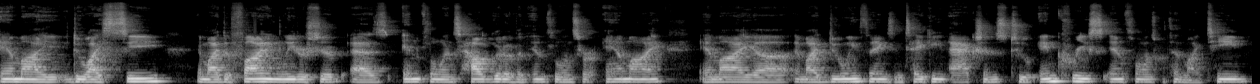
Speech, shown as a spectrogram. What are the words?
Am I do I see am I defining leadership as influence? How good of an influencer am I? Am I uh, am I doing things and taking actions to increase influence within my team?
